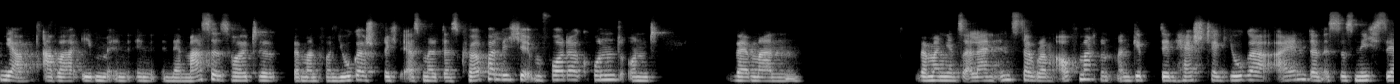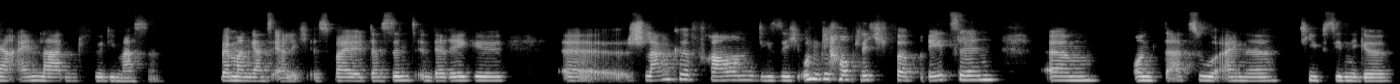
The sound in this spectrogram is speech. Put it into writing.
ja, aber eben in, in, in der Masse ist heute, wenn man von Yoga spricht, erstmal das Körperliche im Vordergrund. Und wenn man wenn man jetzt allein Instagram aufmacht und man gibt den Hashtag Yoga ein, dann ist es nicht sehr einladend für die Masse, wenn man ganz ehrlich ist, weil das sind in der Regel äh, schlanke Frauen, die sich unglaublich verbrezeln ähm, und dazu eine tiefsinnige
